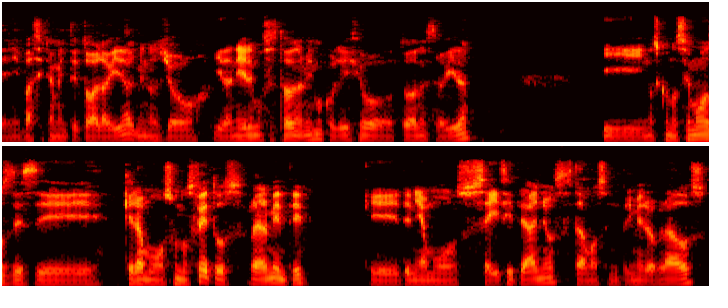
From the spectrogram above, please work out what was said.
de básicamente toda la vida, al menos yo y Daniel hemos estado en el mismo colegio toda nuestra vida y nos conocemos desde que éramos unos fetos realmente, que teníamos 6, 7 años, estábamos en primeros grados.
